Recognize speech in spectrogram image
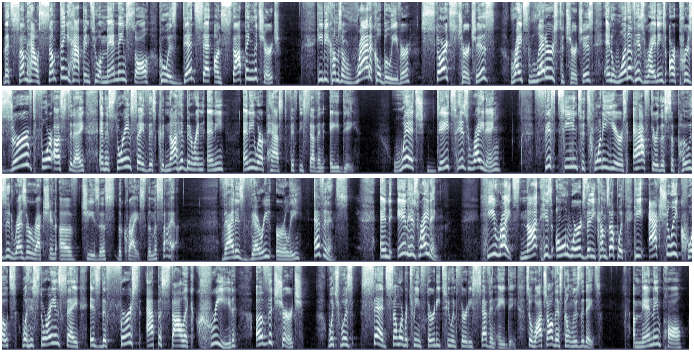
That somehow something happened to a man named Saul who was dead set on stopping the church. He becomes a radical believer, starts churches, writes letters to churches, and one of his writings are preserved for us today. And historians say this could not have been written any, anywhere past 57 AD, which dates his writing 15 to 20 years after the supposed resurrection of Jesus the Christ, the Messiah. That is very early evidence. And in his writing, he writes not his own words that he comes up with. He actually quotes what historians say is the first apostolic creed of the church, which was said somewhere between 32 and 37 AD. So watch all this, don't lose the dates. A man named Paul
